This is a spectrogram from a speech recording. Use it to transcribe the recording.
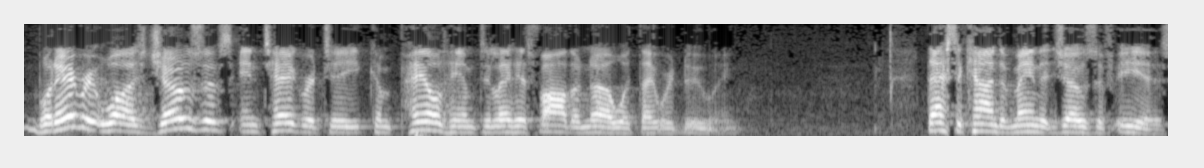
whatever it was, Joseph's integrity compelled him to let his father know what they were doing. That's the kind of man that Joseph is.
